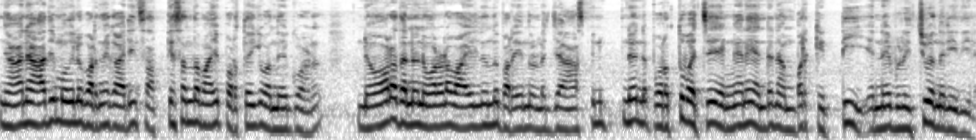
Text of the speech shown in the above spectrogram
ഞാൻ ആദ്യം മുതൽ പറഞ്ഞ കാര്യം സത്യസന്ധമായി പുറത്തേക്ക് വന്നേക്കുവാണ്. നോറ തന്നെ നോറയുടെ വായിൽ നിന്ന് പറയുന്നുണ്ട് ജാസ്മിനെ പുറത്തു വച്ച് എങ്ങനെ എന്റെ നമ്പർ കിട്ടി എന്നെ വിളിച്ചു എന്ന രീതിയിൽ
